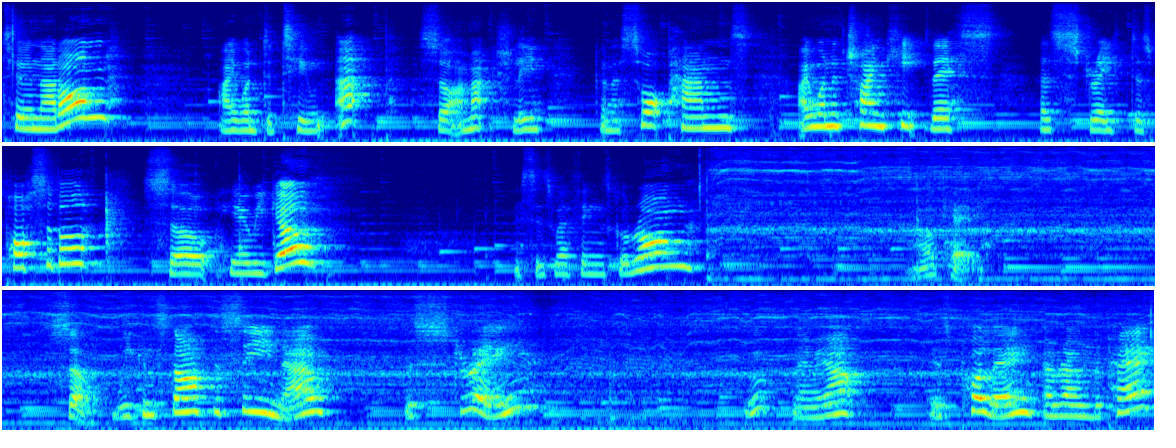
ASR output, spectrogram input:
Turn that on. I want to tune up, so I'm actually Gonna swap hands. I wanna try and keep this as straight as possible. So here we go. This is where things go wrong. Okay. So we can start to see now the string, there we are, is pulling around the peg.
